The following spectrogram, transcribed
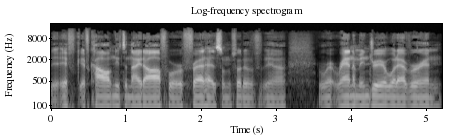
if if Kyle needs a night off or Fred has some sort of you know random injury or whatever, and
